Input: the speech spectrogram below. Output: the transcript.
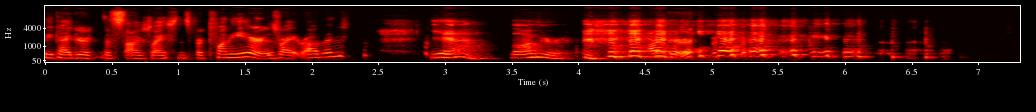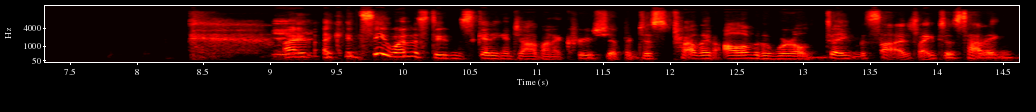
we've had your massage license for twenty years, right, Robin? Yeah, longer. longer. I, I can see one of the students getting a job on a cruise ship and just traveling all over the world doing massage, like just having.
